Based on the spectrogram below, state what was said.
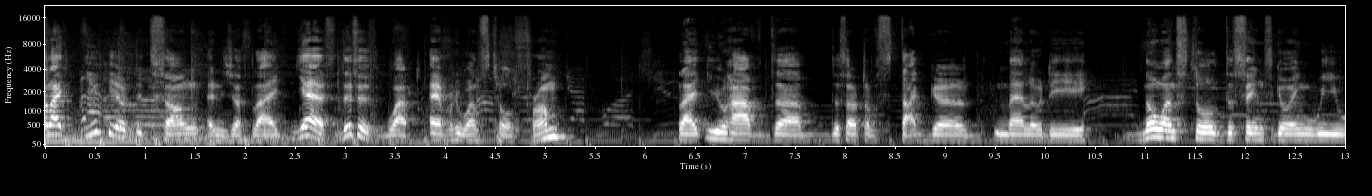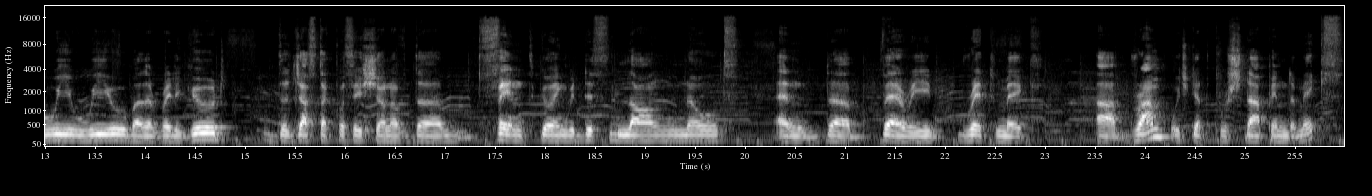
So like you hear the song and just like, yes, this is what everyone stole from. Like you have the the sort of staggered melody. No one stole the things going wee wee wee, but they're really good. The just juxtaposition of the synth going with this long note and the very rhythmic uh, drum, which get pushed up in the mix.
